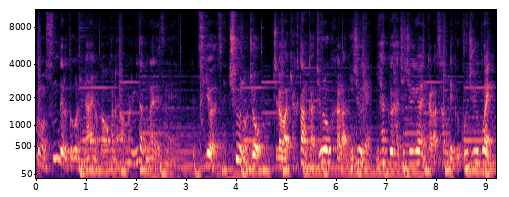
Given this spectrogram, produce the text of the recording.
この住んでるところにないのかわかんない。あんまり見たことないですね。で次はですね中の上こちらは客単価16から20元。284円から355円。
